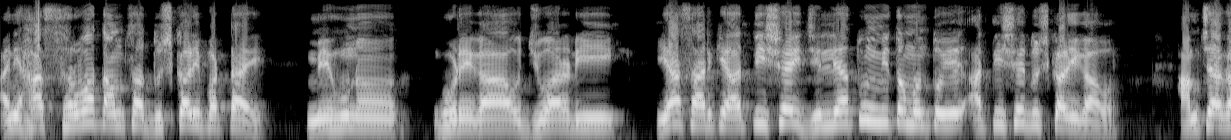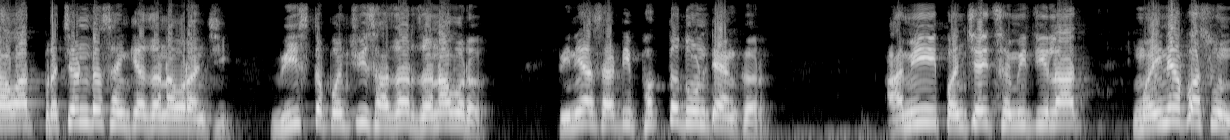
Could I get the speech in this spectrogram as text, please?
आणि हा सर्वात आमचा दुष्काळी पट्टा आहे. मेहुणं घोडेगाव ज्वारडी यासारखे अतिशय जिल्ह्यातून मी तर म्हणतो हे अतिशय दुष्काळी गावं. आमच्या गावात प्रचंड संख्या जनावरांची. वीस ते पंचवीस हजार जनावरं पिण्यासाठी फक्त दोन टँकर. आम्ही पंचायत समितीला महिन्यापासून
